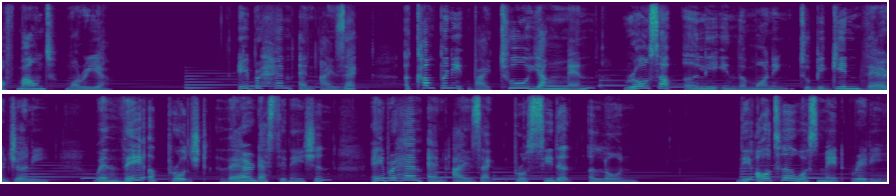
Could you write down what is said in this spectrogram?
of Mount Moriah. Abraham and Isaac, accompanied by two young men, rose up early in the morning to begin their journey. When they approached their destination, Abraham and Isaac proceeded alone. The altar was made ready.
